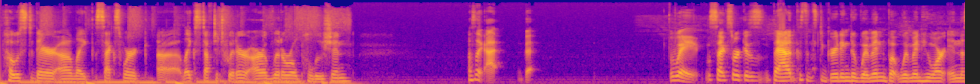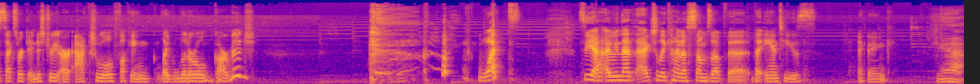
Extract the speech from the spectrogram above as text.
post their uh, like sex work uh, like stuff to Twitter are literal pollution. I was like, I, wait, sex work is bad because it's degrading to women, but women who are in the sex work industry are actual fucking like literal garbage. what? So yeah, I mean that actually kind of sums up the the antis, I think. Yeah.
